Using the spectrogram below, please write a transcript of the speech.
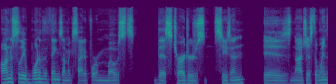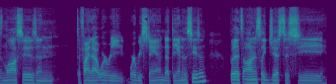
honestly one of the things I'm excited for most this Chargers season is not just the wins and losses and to find out where we where we stand at the end of the season, but it's honestly just to see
